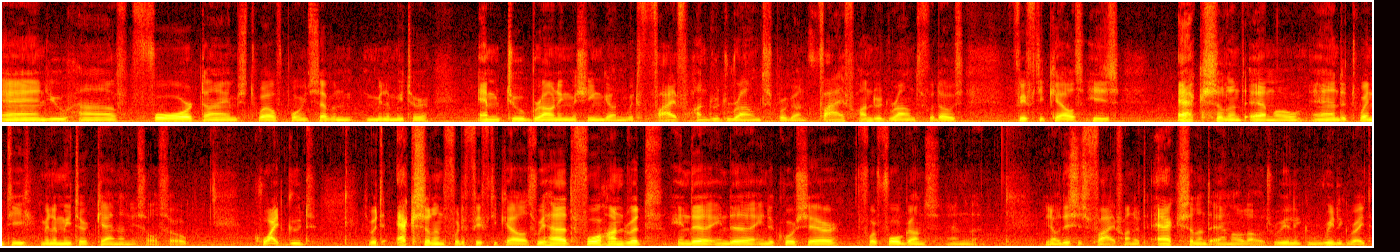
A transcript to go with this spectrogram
and you have 4 times 12.7 millimeter M2 Browning machine gun with 500 rounds per gun. 500 rounds for those 50 cals is excellent ammo and the 20 millimeter cannon is also quite good with excellent for the 50 cals. We had 400 in the in the in the Corsair for four guns and you know this is 500 excellent ammo load really really great.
